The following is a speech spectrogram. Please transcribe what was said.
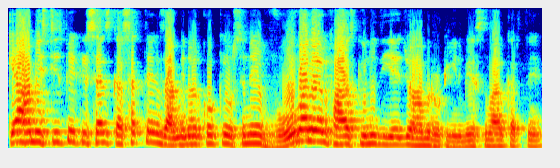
کیا ہم اس چیز پہ کرسائز کر سکتے ہیں ایگزامینر کو کہ اس نے وہ والے الفاظ کیوں نہیں دیے جو ہم روٹین میں استعمال کرتے ہیں؟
